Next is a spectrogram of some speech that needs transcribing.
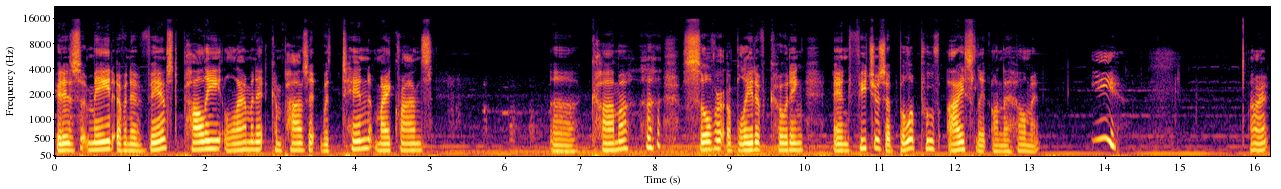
It is made of an advanced polylaminate composite with 10 microns uh, comma, silver ablative coating and features a bulletproof eye slit on the helmet. Eee! Alright.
